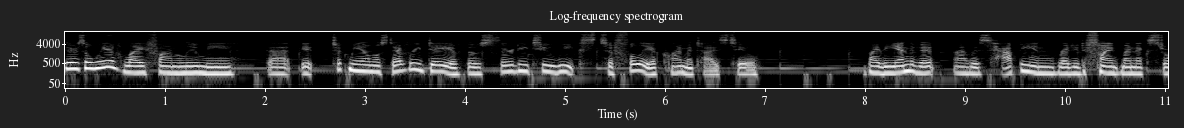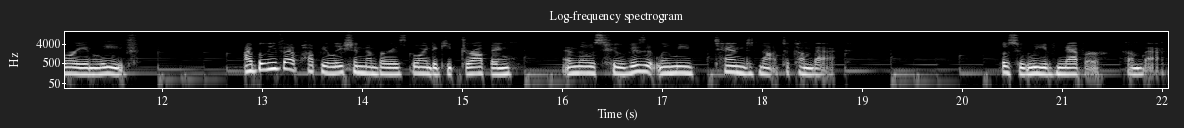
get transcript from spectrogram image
There's a way of life on Lummi that it took me almost every day of those 32 weeks to fully acclimatize to. By the end of it, I was happy and ready to find my next story and leave. I believe that population number is going to keep dropping, and those who visit Lummi tend not to come back. Those who leave never come back.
